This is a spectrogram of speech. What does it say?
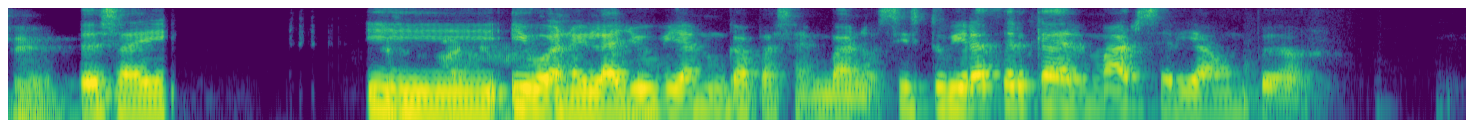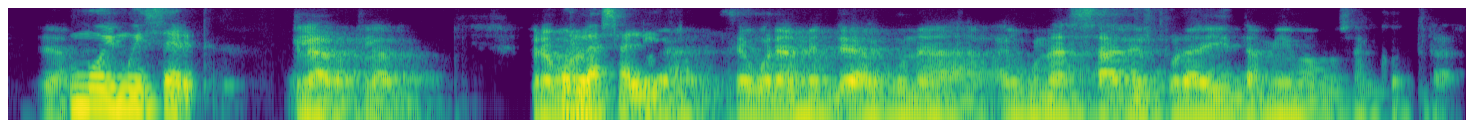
sí. Entonces ahí... Y, y bueno, y la lluvia nunca pasa en vano. Si estuviera cerca del mar sería aún peor, ya. muy, muy cerca. Claro, claro. Pero Por bueno, la salida. segura- seguramente alguna, algunas sales por ahí también vamos a encontrar.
